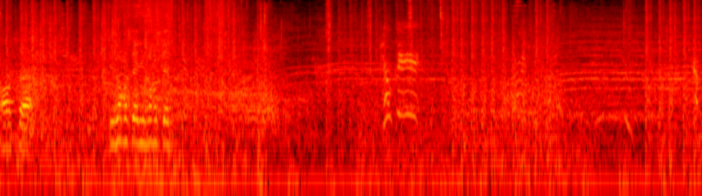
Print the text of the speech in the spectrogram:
Oh crap. He's almost dead, he's almost dead. Help me! Help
